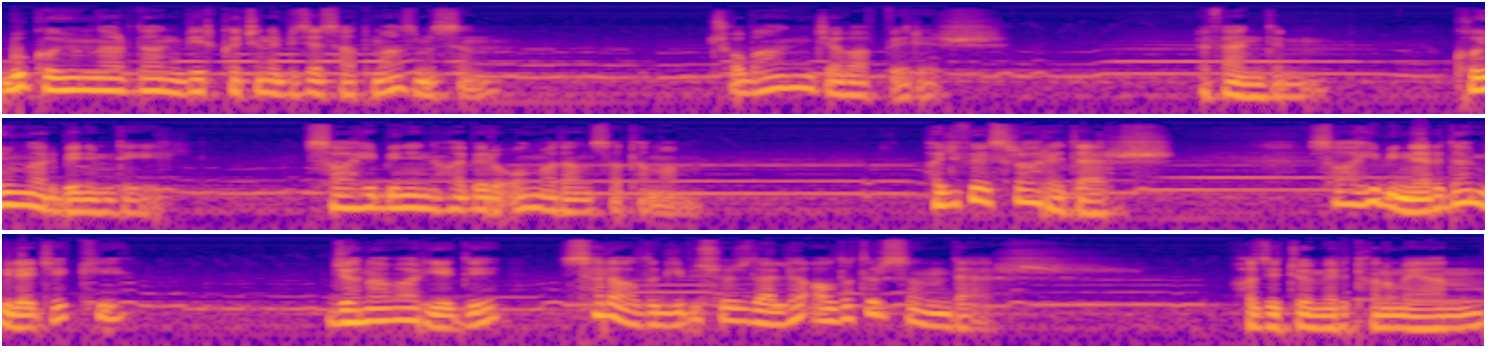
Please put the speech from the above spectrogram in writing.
bu koyunlardan birkaçını bize satmaz mısın? Çoban cevap verir. Efendim, koyunlar benim değil. Sahibinin haberi olmadan satamam. Halife ısrar eder. Sahibi nereden bilecek ki? Canavar yedi, sel aldı gibi sözlerle aldatırsın der. Hazreti Ömer'i tanımayan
